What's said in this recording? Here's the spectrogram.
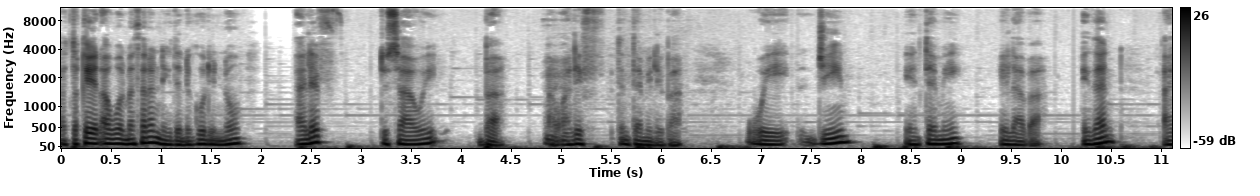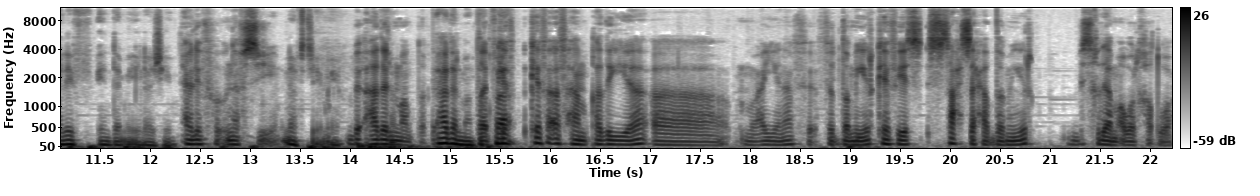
التقرير الأول مثلا نقدر نقول أنه ألف تساوي باء مم. ألف تنتمي لباء وجيم ينتمي إلى باء إذا ألف ينتمي إلى جيم ألف نفس جيم نفس جيم. ب- هذا المنطق هذا المنطق طيب كيف كيف أفهم قضية آه معينة في, في الضمير كيف يصحصح الضمير باستخدام أول خطوة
